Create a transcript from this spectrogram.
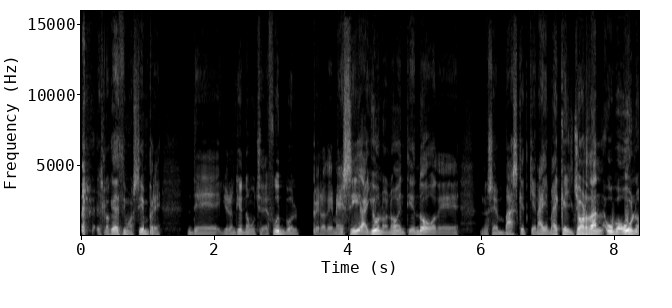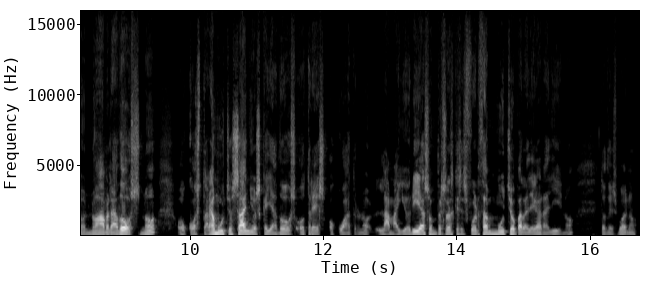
Es lo que decimos siempre. De, yo no entiendo mucho de fútbol, pero de Messi hay uno, ¿no? Entiendo, o de, no sé, en básquet quién hay. Michael Jordan hubo uno, no habrá dos, ¿no? O costará muchos años que haya dos o tres o cuatro, ¿no? La mayoría son personas que se esfuerzan mucho para llegar allí, ¿no? Entonces, bueno,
